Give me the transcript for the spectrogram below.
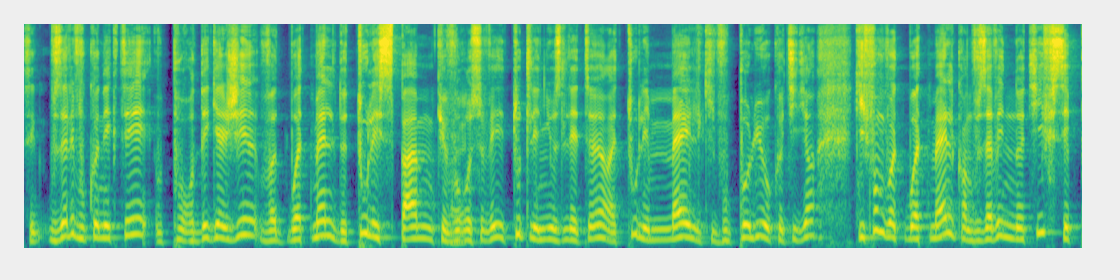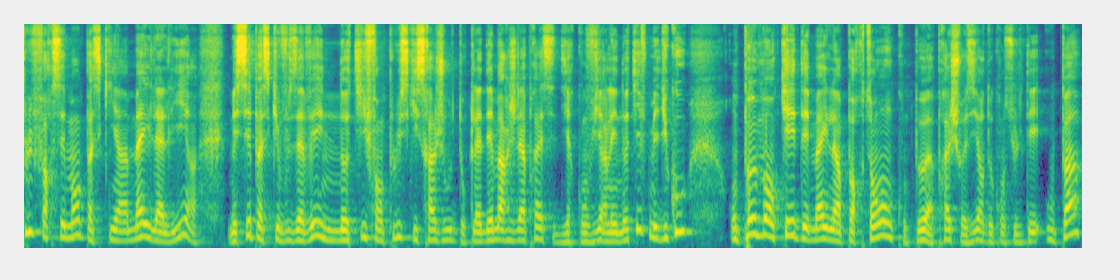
c'est que vous allez vous connecter pour dégager votre boîte mail de tous les spams que vous recevez, toutes les newsletters et tous les mails qui vous polluent au quotidien, qui font que votre boîte mail, quand vous avez une notif, c'est plus forcément parce qu'il y a un mail à lire, mais c'est parce que vous avez une notif en plus qui se rajoute. Donc la démarche d'après, c'est de dire qu'on vire les notifs, mais du coup, on peut manquer des mails importants qu'on peut après choisir de consulter ou pas,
